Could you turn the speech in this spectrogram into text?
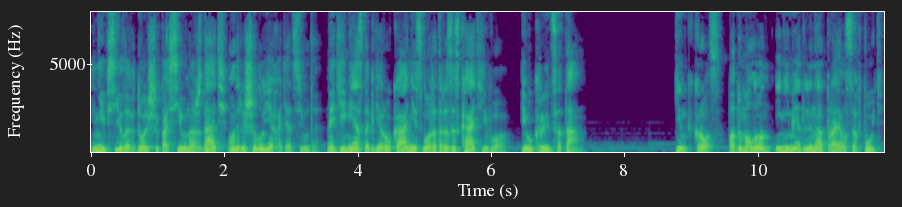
Не в силах дольше пассивно ждать, он решил уехать отсюда, найти место, где рука не сможет разыскать его, и укрыться там. «Кинг-Кросс», – подумал он и немедленно отправился в путь,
